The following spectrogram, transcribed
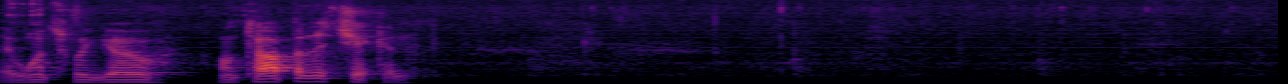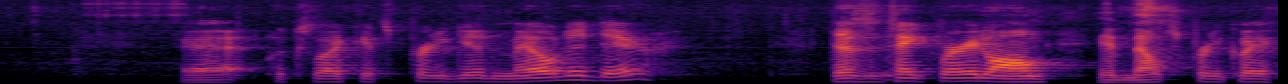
that once we go on top of the chicken. That looks like it's pretty good melted there. Doesn't take very long. It melts pretty quick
